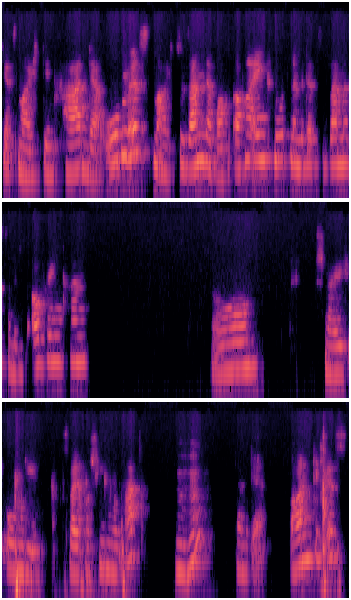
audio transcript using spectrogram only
jetzt mache ich den Faden, der oben ist, mache ich zusammen. Der braucht auch noch einen Knoten, damit er zusammen ist, damit ich es aufhängen kann. So, schneide ich oben die zwei verschiedenen ab, mhm. damit er ordentlich ist.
